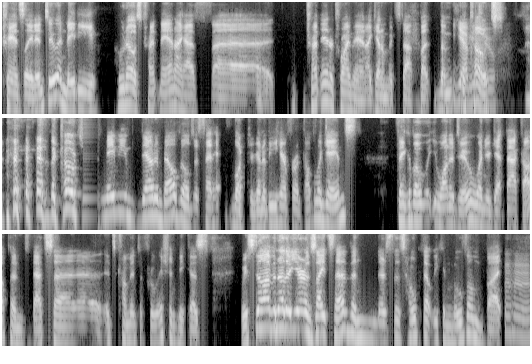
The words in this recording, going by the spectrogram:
translate into. And maybe who knows Trent Mann I have uh Trent Man or Troy Mann, I get them mixed up. But the, Yeah, the coach, the coach, maybe down in Belleville, just said, hey, "Look, you're going to be here for a couple of games. Think about what you want to do when you get back up." And that's uh, it's come into fruition because we still have another year of Zaitsev, and there's this hope that we can move him. But hmm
